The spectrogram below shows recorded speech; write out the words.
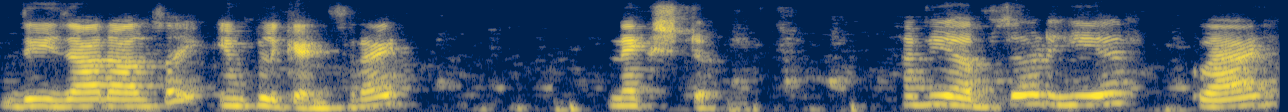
These are also implicants, right? Next. Have you observed here quad?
